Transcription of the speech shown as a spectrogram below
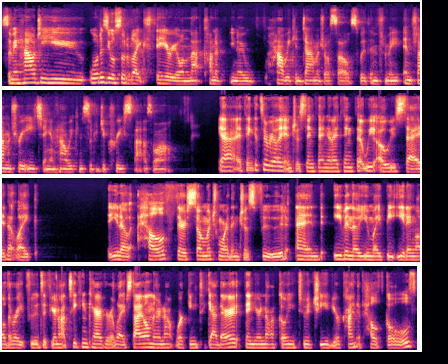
So, I mean, how do you, what is your sort of like theory on that kind of, you know, how we can damage ourselves with inflammatory eating and how we can sort of decrease that as well? Yeah, I think it's a really interesting thing. And I think that we always say that, like, you know, health, there's so much more than just food. And even though you might be eating all the right foods, if you're not taking care of your lifestyle and they're not working together, then you're not going to achieve your kind of health goals.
